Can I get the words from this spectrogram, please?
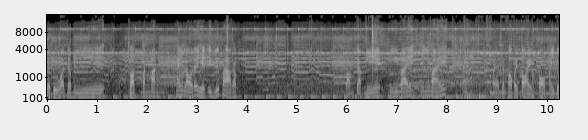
จะดูว่าจะมีช็อตมันๆ ให้เราได้เห็นอีกหรือเปล่าครับหลังจากนี้มีไหมมีไหมพยายามจะเข้าไปต่อยก็ไม่โด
